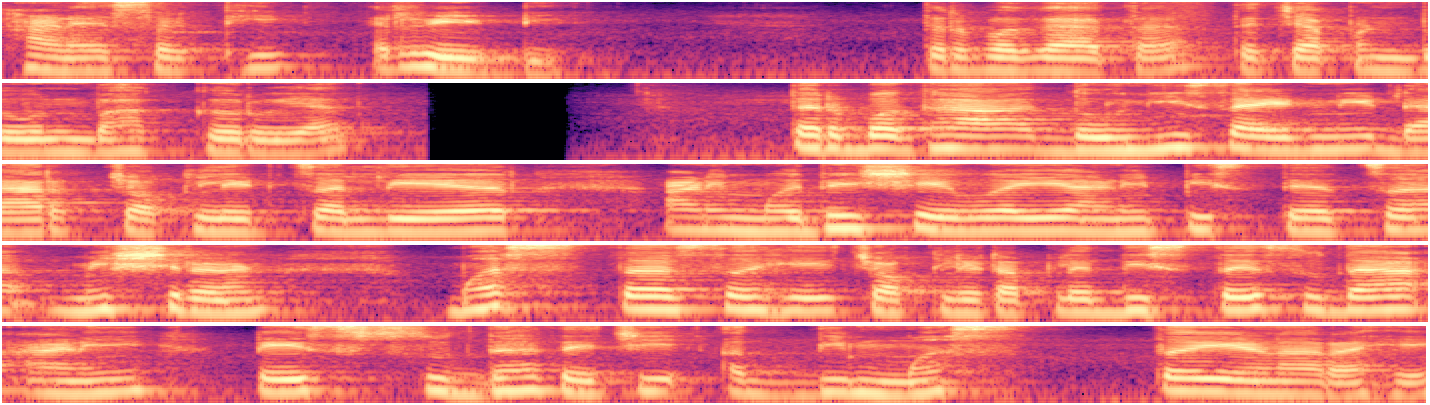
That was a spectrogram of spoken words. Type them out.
खाण्यासाठी रेडी तर बघा आता त्याचे आपण दोन भाग करूयात. तर बघा दोन्ही साईडनी डार्क चॉकलेटचा लेअर आणि मध्ये शेवई आणि पिस्त्याचं मिश्रण. मस्त असं हे चॉकलेट आपलं दिसतंय सुद्धा आणि टेस्टसुद्धा त्याची अगदी मस्त येणार आहे.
